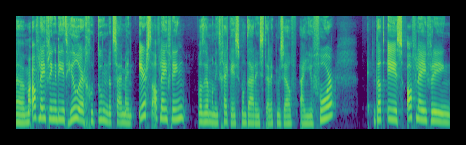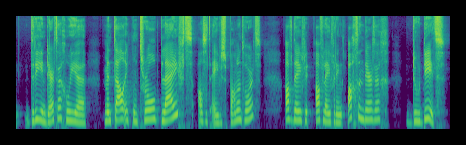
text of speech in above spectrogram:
Uh, maar afleveringen die het heel erg goed doen, dat zijn mijn eerste aflevering, wat helemaal niet gek is, want daarin stel ik mezelf aan je voor. Dat is aflevering 33, hoe je mentaal in control blijft als het even spannend wordt aflevering 38. Doe dit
